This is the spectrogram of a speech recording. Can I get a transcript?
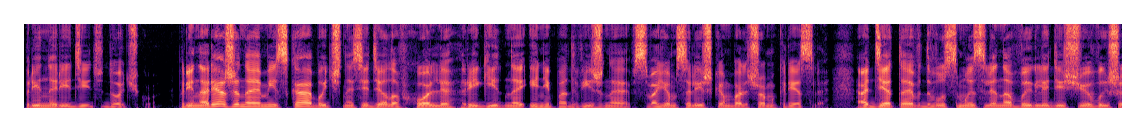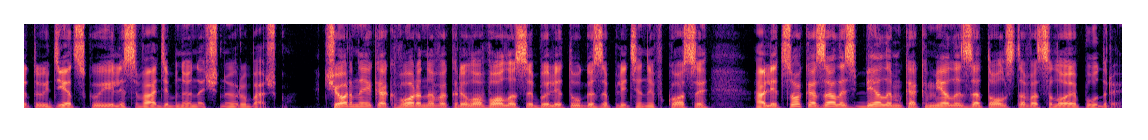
принарядить дочку. Принаряженная миска обычно сидела в холле, ригидная и неподвижная, в своем слишком большом кресле, одетая в двусмысленно выглядящую вышитую детскую или свадебную ночную рубашку. Черные, как вороново крыло, волосы были туго заплетены в косы, а лицо казалось белым, как мел из-за толстого слоя пудры.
